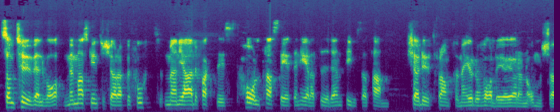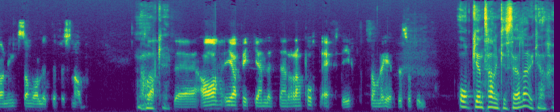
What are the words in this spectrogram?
som tur väl var. Men man ska inte köra för fort. Men jag hade faktiskt hållit hastigheten hela tiden tills att han körde ut framför mig och då valde jag att göra en omkörning som var lite för snabb. Okej. att, eh, ja, jag fick en liten rapporteftergift som det heter så fint. Och en tankeställare kanske?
